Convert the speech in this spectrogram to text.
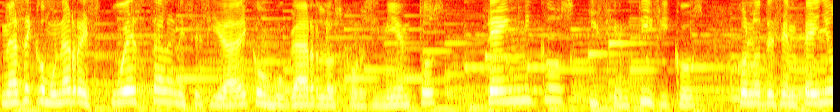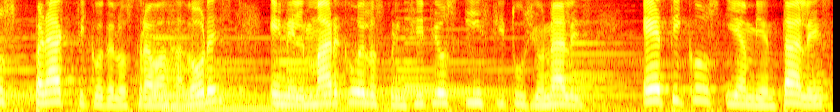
nace como una respuesta a la necesidad de conjugar los conocimientos técnicos y científicos con los desempeños prácticos de los trabajadores en el marco de los principios institucionales, éticos y ambientales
